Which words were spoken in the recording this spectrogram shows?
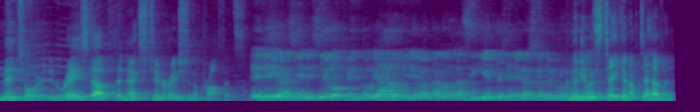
mentored and raised up the next generation of prophets. Elías y Eliseo mentorearon y levantaron la siguiente generación de profetas. And then he was taken up to heaven.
